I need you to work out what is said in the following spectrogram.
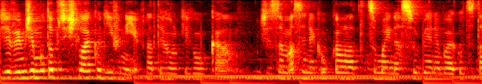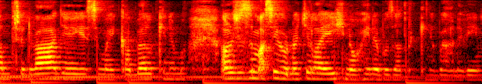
Že vím, že mu to přišlo jako divný, jak na ty holky koukám. Že jsem asi nekoukala na to, co mají na sobě, nebo jako co tam předvádějí, jestli mají kabelky, nebo... Ale že jsem asi hodnotila jejich nohy nebo zadky, nebo já nevím.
